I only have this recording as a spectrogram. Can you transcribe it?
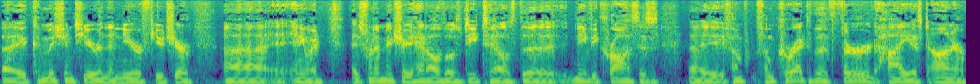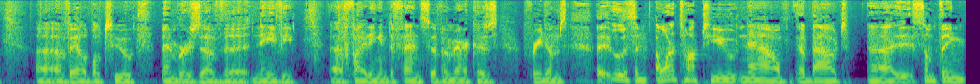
uh, commissioned here in the near future. anyway, I just want to make sure you had all those details. The Navy Cross is, if I'm, if I'm correct, the third highest honor uh, available to members of the Navy uh, fighting in defense of America's freedoms. Uh, listen, I want to talk to you now about uh, something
